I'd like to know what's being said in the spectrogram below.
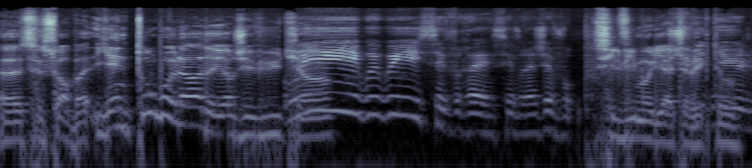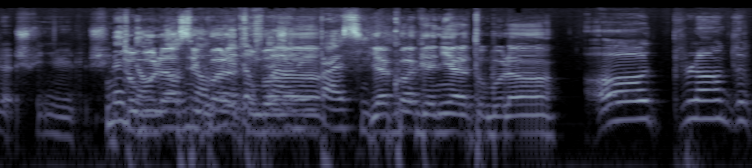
Euh, ce soir, bah, il y a une tombola d'ailleurs, j'ai vu, tiens. Oui, oui, oui, c'est vrai, c'est vrai, j'avoue. Sylvie Moliat avec nous. je suis nulle. je suis nulle. Tombola, c'est quoi la tombola je savais pas, Il y a quoi à gagner à la tombola? Oh, plein de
